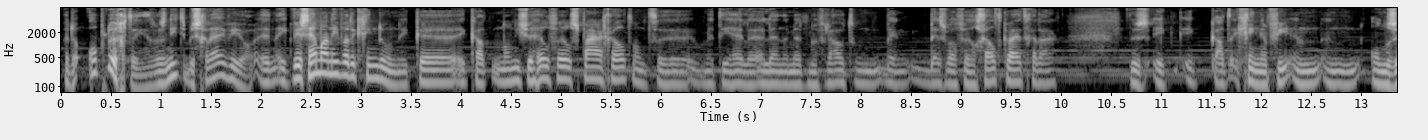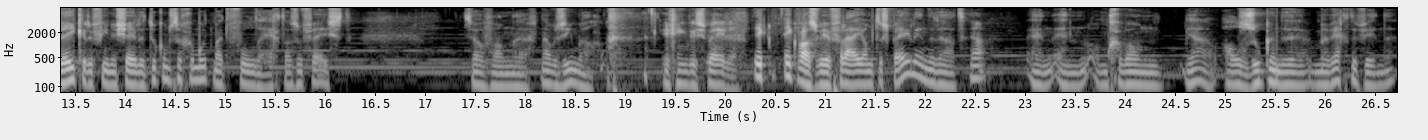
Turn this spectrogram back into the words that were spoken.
Maar de opluchting, dat was niet te beschrijven, joh. En ik wist helemaal niet wat ik ging doen. Ik, uh, ik had nog niet zo heel veel spaargeld, want uh, met die hele ellende met mijn vrouw... toen ben ik best wel veel geld kwijtgeraakt. Dus ik, ik, had, ik ging een, een, een onzekere financiële toekomst tegemoet... maar het voelde echt als een feest. Zo van, uh, nou we zien wel. Je ging weer spelen? Ik, ik was weer vrij om te spelen inderdaad, ja. En, en om gewoon ja, al zoekende mijn weg te vinden.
